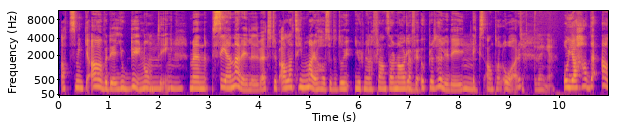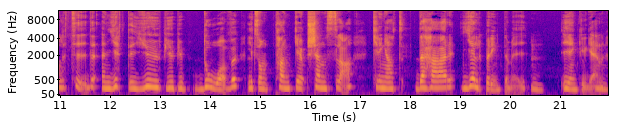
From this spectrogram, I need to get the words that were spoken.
att sminka över det gjorde ju någonting. Mm, Men senare i livet, typ alla timmar jag har suttit och gjort mina fransar och naglar för jag upprätthöll ju det i Mm. x antal år. Jättelänge. Och jag hade alltid en jättedjup, djup, djup dov liksom tanke och känsla kring att det här hjälper inte mig Mm. egentligen.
